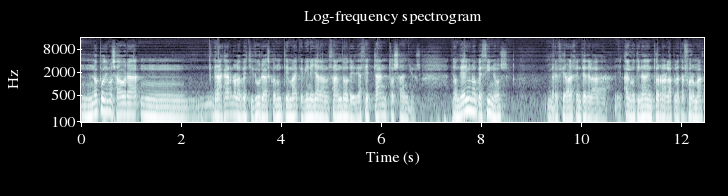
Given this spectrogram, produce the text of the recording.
no podemos ahora mm, rasgarnos las vestiduras con un tema que viene ya danzando desde hace tantos años donde hay unos vecinos, me refiero a la gente de la aglutinada en torno a la plataforma,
